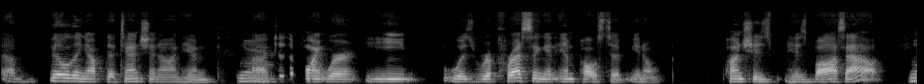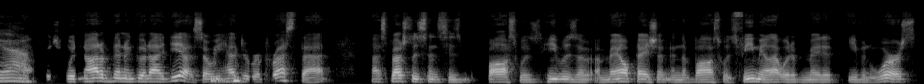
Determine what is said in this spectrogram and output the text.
uh, building up the tension on him uh, to the point where he was repressing an impulse to, you know, punch his his boss out, uh, Yeah. which would not have been a good idea. So he had to repress that especially since his boss was he was a, a, male patient and the boss was female that would have made it even worse uh,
